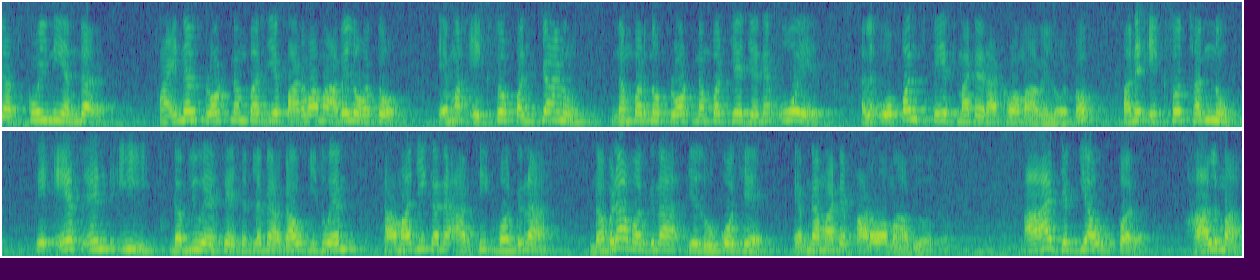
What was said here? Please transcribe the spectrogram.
દસકોઈની અંદર ફાઇનલ પ્લોટ નંબર જે પાડવામાં આવેલો હતો, એમાં એકસો પંચાણું નંબરનો પ્લોટ નંબર છે જેને ઓએસ એટલે ઓપન સ્પેસ માટે રાખવામાં આવેલો હતો. અને એકસો છન્નું એ S and E W S H, એટલે મેં અગાઉ કીધું એમ, સામાજિક અને આર્થિક વર્ગના નબળા વર્ગના જે લોકો છે, એમના માટે ફાળવવામાં આવ્યો હતો. આ જગ્યા ઉપર હાલમાં,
